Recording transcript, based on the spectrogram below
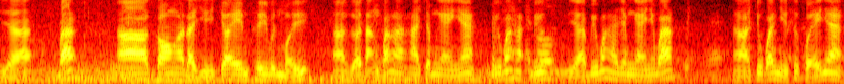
dạ bác à, con đại diện cho em thi bên Mỹ. À, gửi tặng bác 200 ngàn nha. Biếu bác biếu dạ biếu bác 200 ngàn nha bác. À, chúc bác nhiều sức khỏe nha.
